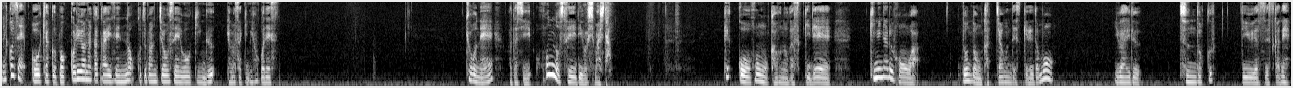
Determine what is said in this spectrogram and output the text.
猫背横脚ぽっこりお腹改善の骨盤調整ウォーキング山崎美穂子です。今日ね私本の整理をしました。結構本を買うのが好きで気になる本はどんどん買っちゃうんですけれどもいわゆる積んどくっていうやつですかね。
